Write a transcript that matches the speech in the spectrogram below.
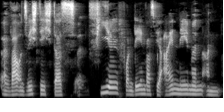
äh, war uns wichtig, dass äh, viel von dem, was wir einnehmen an,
